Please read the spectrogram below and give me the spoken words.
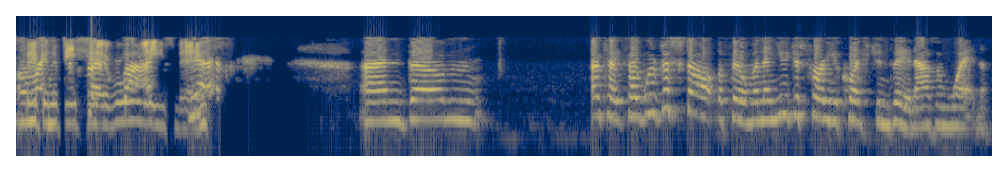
We're ready going to be here all back. evening. Yeah. And um, okay, so we'll just start the film, and then you just throw your questions in as and when.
